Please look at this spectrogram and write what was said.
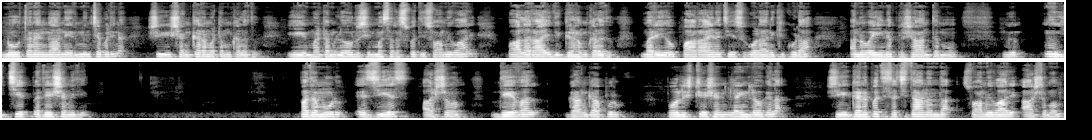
నూతనంగా నిర్మించబడిన శ్రీ శంకర మఠం కలదు. ఈ మఠంలో నృసింహ సరస్వతి స్వామివారి పాలరాయి విగ్రహం కలదు. మరియు పారాయణ చేసుకోవడానికి కూడా అనువైన ప్రశాంతము ఇచ్చే ప్రదేశం ఇది. పదమూడు. ఎస్జిఎస్ ఆశ్రమం. దేవాల్ గాన్గాపూర్ పోలీస్ స్టేషన్ లైన్లో గల శ్రీ గణపతి సచిదానంద స్వామివారి ఆశ్రమం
